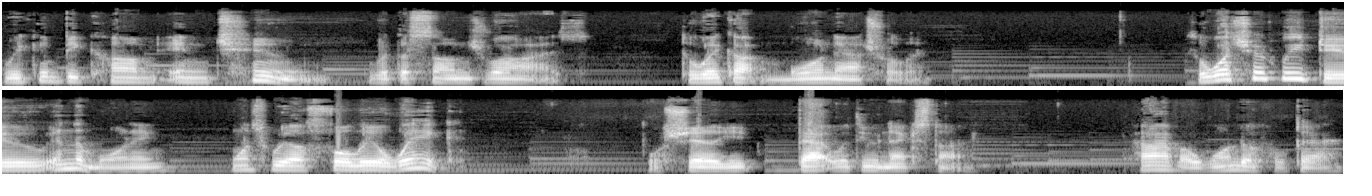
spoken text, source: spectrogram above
We can become in tune with the sun's rise to wake up more naturally. So, what should we do in the morning once we are fully awake? We'll share that with you next time. Have a wonderful day.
